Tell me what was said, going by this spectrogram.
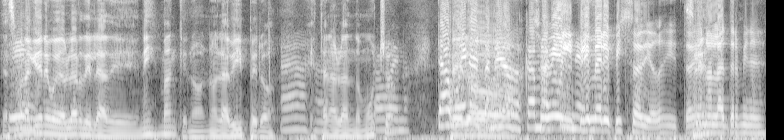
La Sí. semana que viene voy a hablar de la de Nisman, que no, no la vi, pero Ajá, están hablando está mucho. bueno. Está Pero- buena también los Yo vi el primer episodio y todavía Sí. no la terminé.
